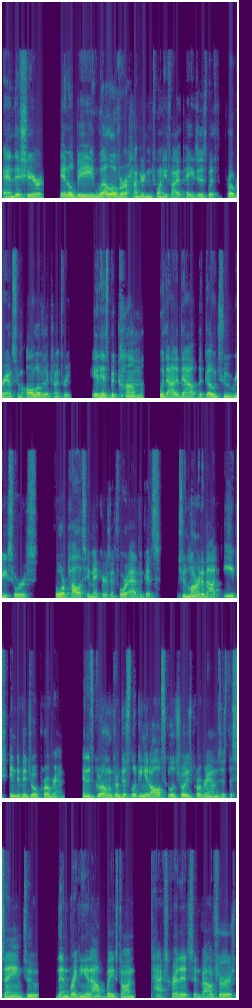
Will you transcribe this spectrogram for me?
And this year, it'll be well over 125 pages with programs from all over the country. It has become without a doubt, the go to resource for policymakers and for advocates to learn about each individual program. And it's grown from just looking at all school choice programs as the same to then breaking it out based on tax credits and vouchers,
